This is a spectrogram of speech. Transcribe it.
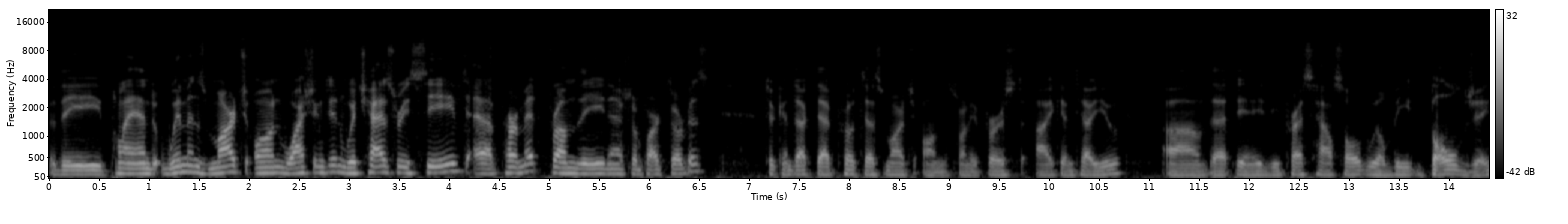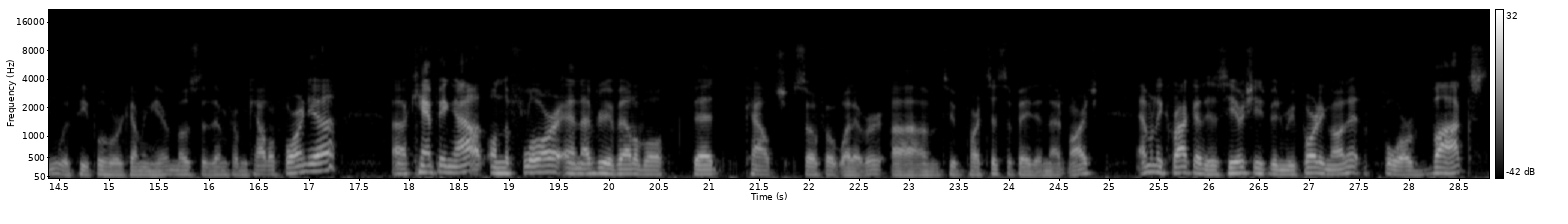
The planned Women's March on Washington, which has received a permit from the National Park Service to conduct that protest march on the 21st. I can tell you um, that the press household will be bulging with people who are coming here, most of them from California, uh, camping out on the floor and every available bed, couch, sofa, whatever, um, to participate in that march. Emily Crockett is here. She's been reporting on it for Vox,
